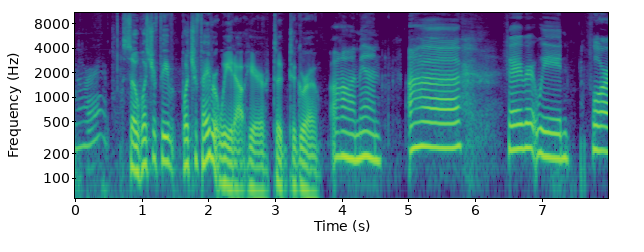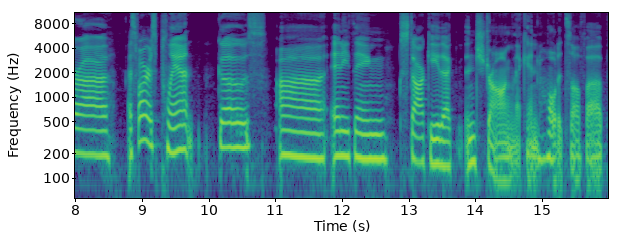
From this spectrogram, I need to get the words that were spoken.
All right. So, what's your favorite? What's your favorite weed out here to, to grow? Oh man. Uh favorite weed. For uh as far as plant goes, uh anything stocky that and strong that can hold itself up.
